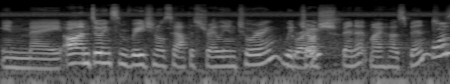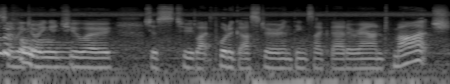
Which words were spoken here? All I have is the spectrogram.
in May. Oh, I'm doing some regional South Australian touring with Great. Josh Bennett, my husband. So we're doing a duo just to like Port Augusta and things like that around March.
